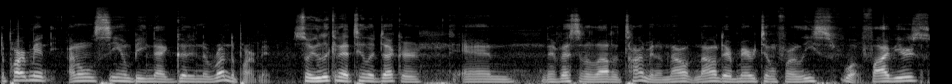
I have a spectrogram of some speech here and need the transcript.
department, I don't see him being that good in the run department. So you're looking at Taylor Decker, and they invested a lot of time in him. Now, now they're married to him for at least what five years?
